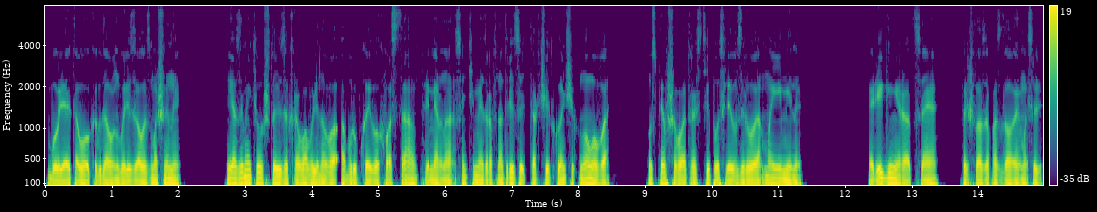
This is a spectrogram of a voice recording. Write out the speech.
Более того, когда он вылезал из машины, Я заметил, что из окровавленного обрубка его хвоста примерно сантиметров на 30 торчит кончик нового, успевшего отрасти после взрыва моей мины. «Регенерация», — пришла запоздалая мысль.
